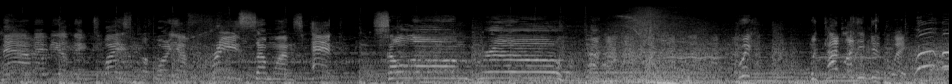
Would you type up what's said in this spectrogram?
Now maybe you'll think twice before you freeze someone's head. So long, Gru. We can't let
